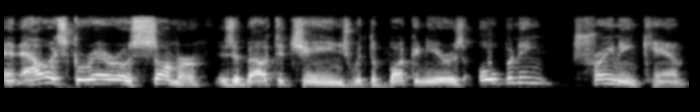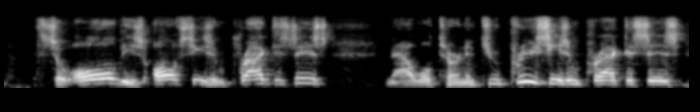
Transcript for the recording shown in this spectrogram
And Alex Guerrero's summer is about to change with the Buccaneers opening training camp. So all these offseason practices now will turn into preseason practices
